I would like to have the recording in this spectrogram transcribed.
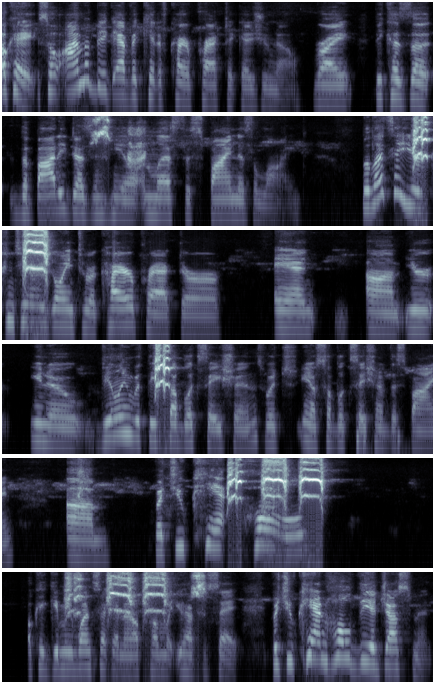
okay, so I'm a big advocate of chiropractic, as you know, right? Because the the body doesn't heal unless the spine is aligned. But let's say you're continually going to a chiropractor and um, you're you know, dealing with these subluxations, which, you know, subluxation of the spine. Um, but you can't hold. Okay, give me one second and I'll tell them what you have to say. But you can't hold the adjustment.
